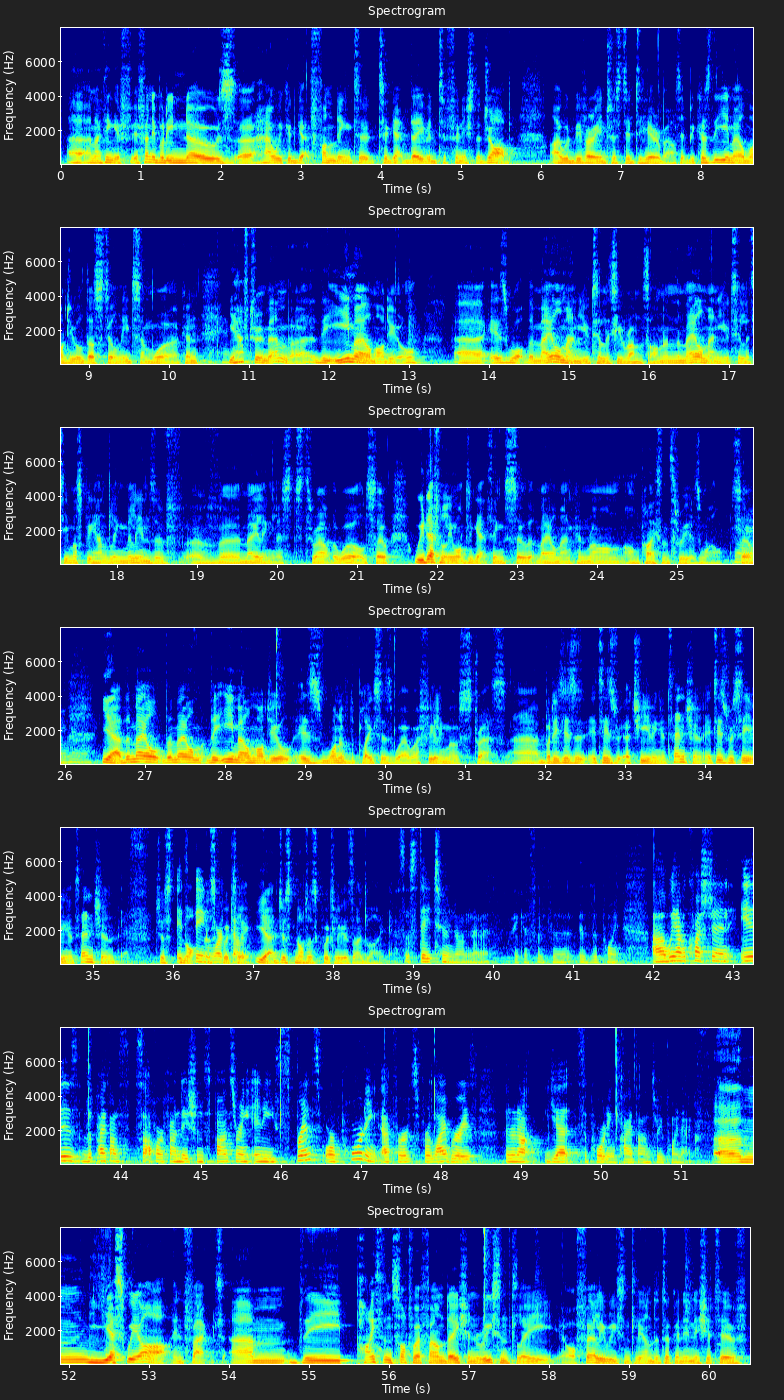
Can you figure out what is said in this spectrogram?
Uh, and I think if, if anybody knows uh, how we could get funding to, to get David to finish the job, I would be very interested to hear about it because the email module does still need some work. And okay. you have to remember the email module uh, is what the mailman utility runs on, and the mailman utility must be handling millions of, of uh, mailing lists throughout the world. So we definitely want to get things so that mailman can run on, on Python 3 as well. Yeah, so yeah, the mail, the mail, the email module is one of the places where we're feeling most stress, uh, but it is it is achieving attention. It is receiving attention, Yes. just It's not as quickly. on. Yeah, just not as quickly as I'd like. Yeah, so stay tuned on that, I guess is the, is the point. Uh, we have a question, is the Python Software Foundation sponsoring any sprints or porting efforts for libraries that are not yet supporting Python 3.x? Um, yes, we are, in fact. Um, the Python Software Foundation recently, or fairly recently, undertook an initiative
